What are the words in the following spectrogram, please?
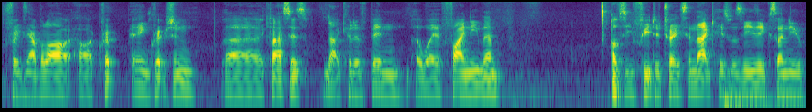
For example, our, our encryption uh, classes, that could have been a way of finding them. Obviously, free to trace in that case was easy because I knew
